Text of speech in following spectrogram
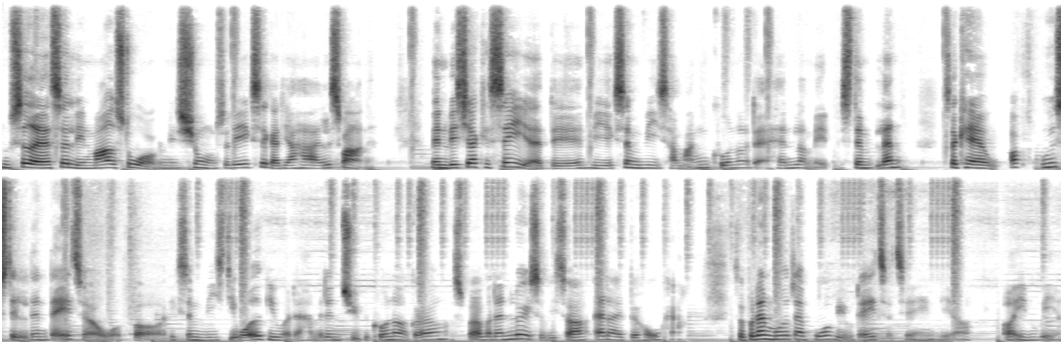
Nu sidder jeg selv i en meget stor organisation, så det er ikke sikkert, at jeg har alle svarene. Men hvis jeg kan se, at øh, vi eksempelvis har mange kunder, der handler med et bestemt land, så kan jeg op, udstille den data over for eksempelvis de rådgiver, der har med den type kunder at gøre, og spørge, hvordan løser vi så? Er der et behov her? Så på den måde, der bruger vi jo data til egentlig at, at innovere.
